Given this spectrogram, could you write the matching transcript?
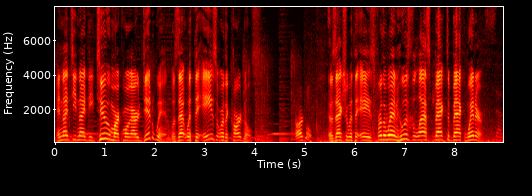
In 1992, Mark McGwire did win. Was that with the A's or the Cardinals? Cardinals, It was actually with the A's. For the win, who is the last back-to-back winner? Seven,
